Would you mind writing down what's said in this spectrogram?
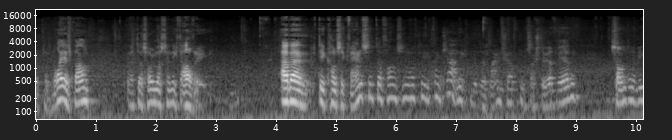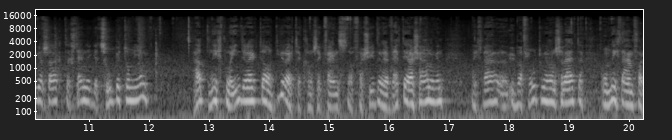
etwas Neues bauen, da soll man sich nicht aufregen. Aber die Konsequenzen davon sind natürlich dann klar, nicht nur, dass Landschaften zerstört werden, sondern wie gesagt, das ständige Zubetonieren hat nicht nur indirekte, auch direkte Konsequenzen auf verschiedene Wettererscheinungen, nicht wahr, Überflutungen und so weiter, und nicht einfach,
